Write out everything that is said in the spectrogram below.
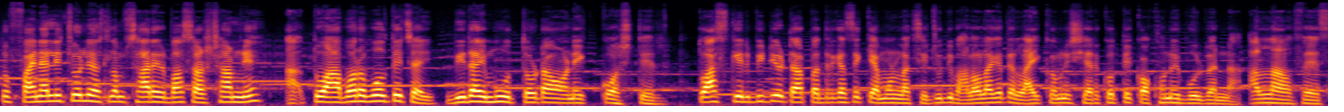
তো ফাইনালি চলে আসলাম স্যারের বাসার সামনে। তো আবারও বলতে চাই, বিদায় মুহূর্তটা অনেক কষ্টের। তো আজকের ভিডিওটা আপনাদের কাছে কেমন লাগছে? যদি ভালো লাগে তো লাইক কমেন্ট শেয়ার করতে কখনোই বলবেন না। আল্লাহ হাফেজ।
